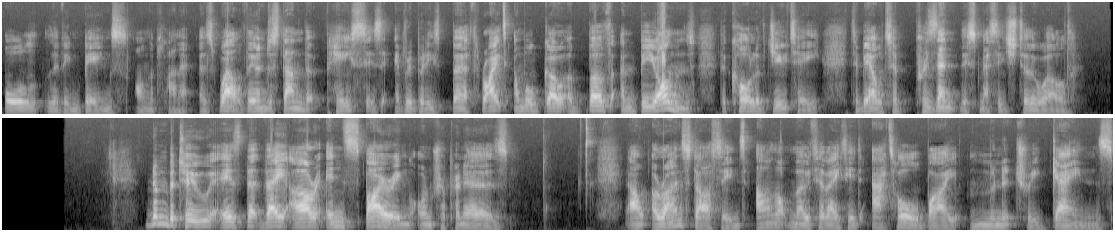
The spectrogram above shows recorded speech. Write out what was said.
all living beings on the planet as well. They understand that peace is everybody's birthright and will go above and beyond the call of duty to be able to present this message to the world. Number two is that they are inspiring entrepreneurs. Now, Orion starseeds are not motivated at all by monetary gains,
